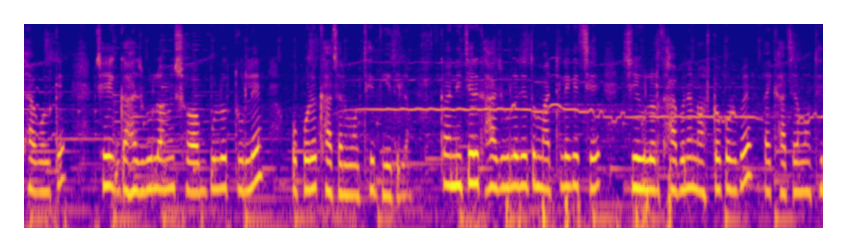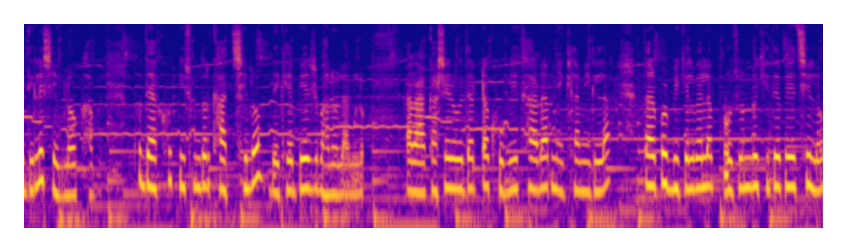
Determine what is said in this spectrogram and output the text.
ছাগলকে, সেই ঘাসগুলো আমি সবগুলো তুলে ওপরে খাঁচার মধ্যে দিয়ে দিলাম। কারণ নিচের ঘাসগুলো যেহেতু মাটি লেগেছে সেগুলোর খাবে না, নষ্ট করবে। তাই খাঁচার মধ্যে দিলে সেগুলোও খাবে। তো দেখো কি সুন্দর খাচ্ছিল, দেখে বেশ ভালো লাগল। আর আকাশের ওয়েদারটা খুবই খারাপ, মেঘলা মেঘলা। তারপর বিকেলবেলা প্রচণ্ড খিদে পেয়েছিল।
